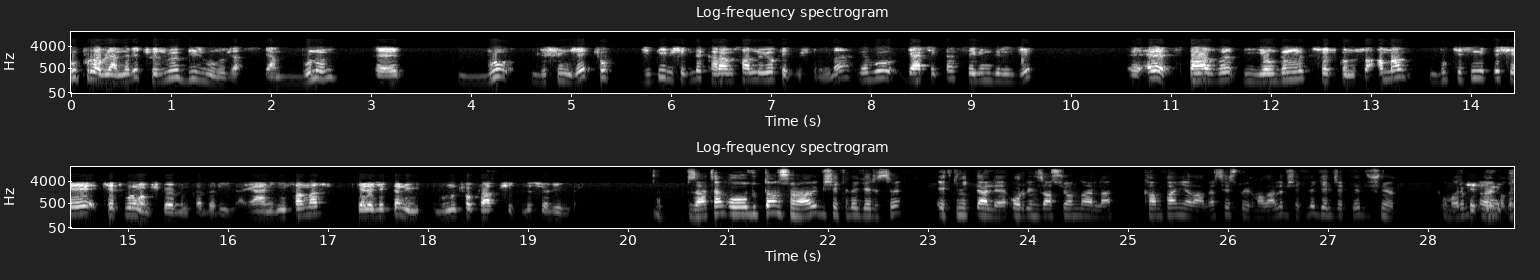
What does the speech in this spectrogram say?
bu problemlere çözümü biz bulacağız. Yani bunun e, bu düşünce çok ciddi bir şekilde karamsarlığı yok etmiş durumda ve bu gerçekten sevindirici. E, evet bazı bir yılgınlık söz konusu ama bu kesinlikle şeye ket vurmamış gördüğüm kadarıyla. Yani insanlar gelecekten ümitli. Bunu çok rahat bir şekilde söyleyebilirim. Zaten o olduktan sonra abi bir şekilde gerisi etkinliklerle, organizasyonlarla, kampanyalarla, ses duyurmalarla bir şekilde gelecek diye düşünüyorum. Umarım Kesinlikle. öyle olur.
